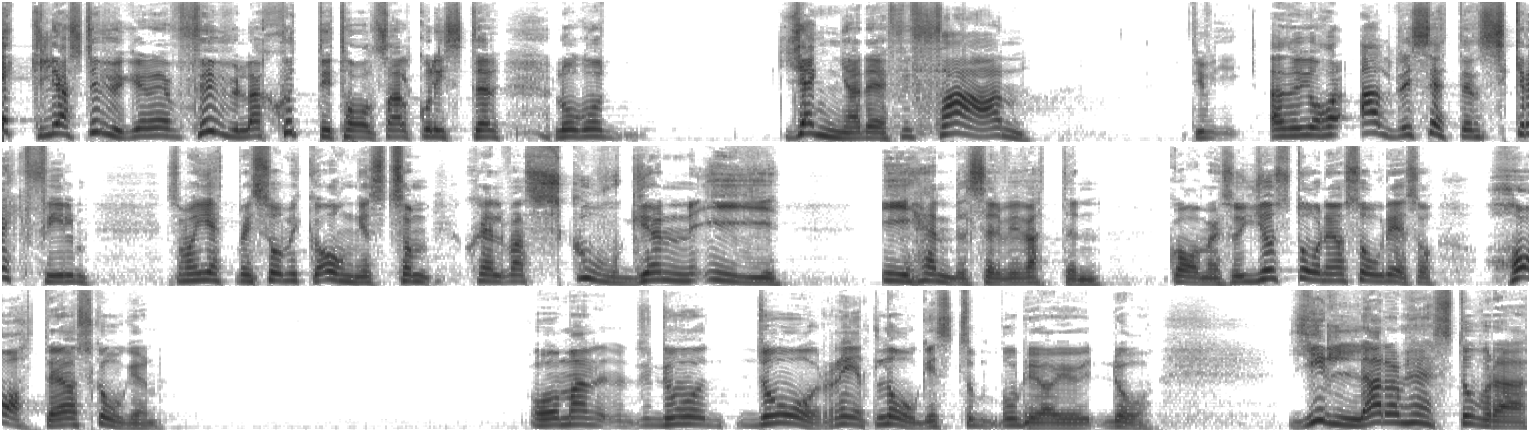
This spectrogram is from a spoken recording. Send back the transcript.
äckliga stugor där fula 70-talsalkoholister låg och gängade. Fy fan! Alltså, jag har aldrig sett en skräckfilm som har gett mig så mycket ångest som själva skogen i, i Händelser vid vatten gav mig. Så just då när jag såg det så hatade jag skogen. Och man, då, då, rent logiskt, så borde jag ju då gilla de här stora,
